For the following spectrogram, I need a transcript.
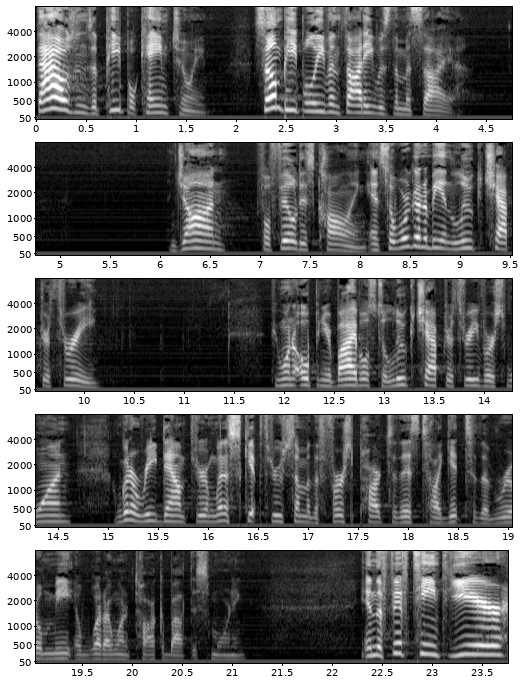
Thousands of people came to him. Some people even thought he was the Messiah. And John fulfilled his calling. And so we're going to be in Luke chapter 3. If you want to open your Bibles to Luke chapter 3, verse 1. I'm going to read down through, I'm going to skip through some of the first parts of this till I get to the real meat of what I want to talk about this morning. In the 15th year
